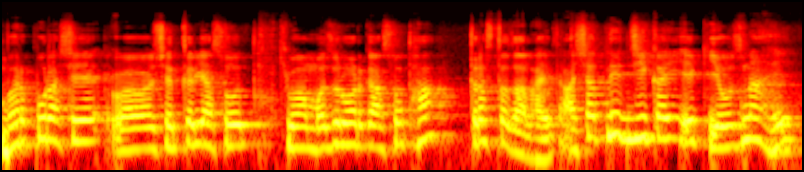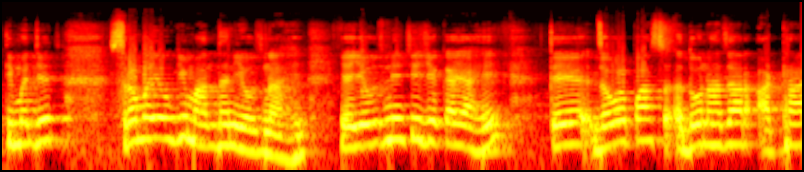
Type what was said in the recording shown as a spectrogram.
भरपूर असे शेतकरी असोत किंवा मजूर वर्ग असोत हा त्रस्त झाला आहे. अशातली जी काही एक योजना आहे ती म्हणजेच श्रमयोगी मानधन योजना आहे. या योजनेची जे काही आहे ते जवळपास दोन हजार अठरा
